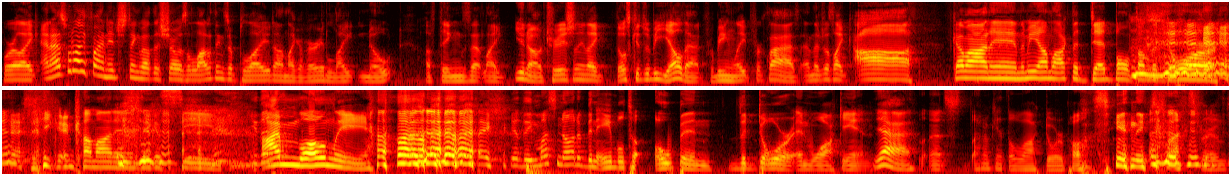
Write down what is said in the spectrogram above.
Where like, and that's what I find interesting about this show is a lot of things are played on like a very light note of things that like you know traditionally like those kids would be yelled at for being late for class, and they're just like, "Ah, come on in, let me unlock the deadbolt on the door so you can come on in and take a seat." I'm lonely. Yeah, they must not have been able to open the door and walk in. yeah, That's I don't get the locked door policy in these classrooms.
